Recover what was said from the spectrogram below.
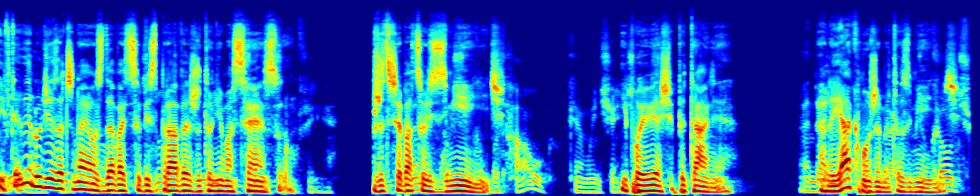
I wtedy ludzie zaczynają zdawać sobie sprawę, że to nie ma sensu, że trzeba coś zmienić. I pojawia się pytanie, ale jak możemy to zmienić?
